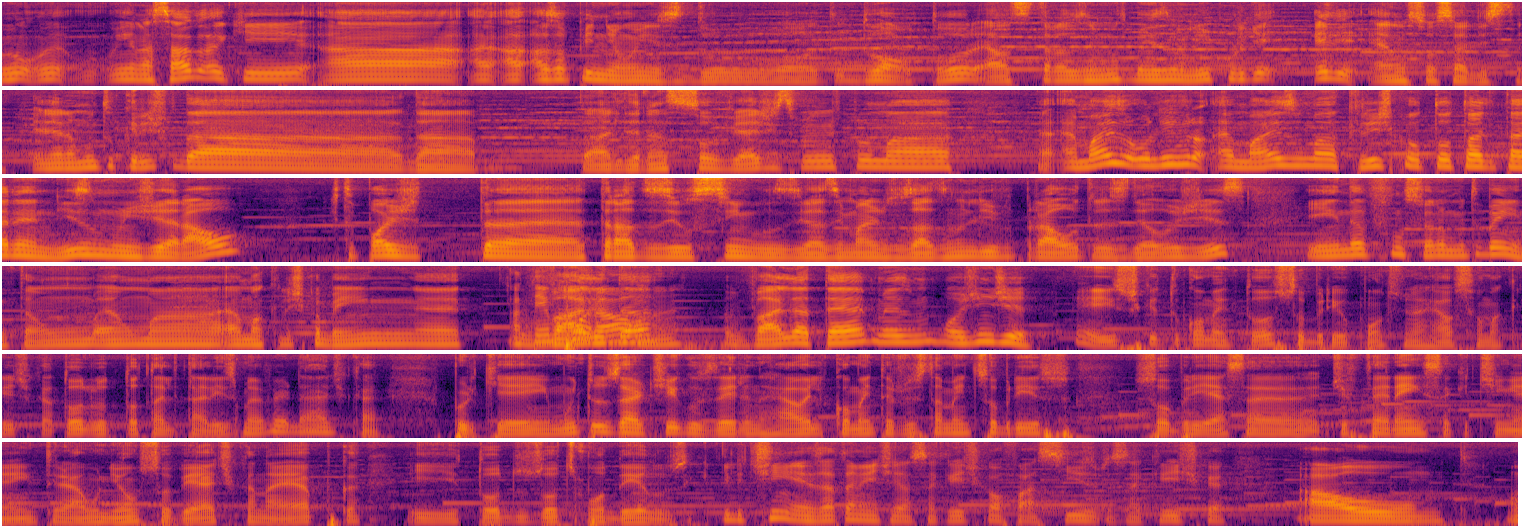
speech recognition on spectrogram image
O, o- o engraçado é que a- a- as opiniões do, do, do autor elas se traduzem muito bem no livro porque ele é um socialista. Ele era muito crítico da, da, da liderança soviética, simplesmente por uma. É, é mais, o livro é mais uma crítica ao totalitarismo em geral, que tu pode traduzir os símbolos e as imagens usadas no livro para outras ideologias e ainda funciona muito bem. Então é uma, é uma crítica bem eh, Atemporal, válida, né? vale até mesmo hoje em dia. É isso que tu comentou sobre o ponto de, na real, ser uma crítica a todo o totalitarismo, é verdade, cara. Porque em muitos artigos dele, na real, ele comenta justamente sobre isso. Sobre essa diferença que tinha entre a União Soviética na época e todos os outros modelos. Ele tinha exatamente essa crítica ao fascismo, essa crítica ao,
